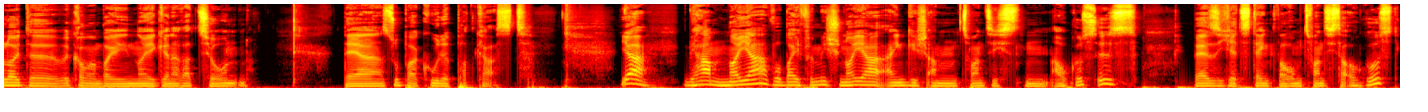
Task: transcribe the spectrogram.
Leute, willkommen bei Neue Generation, der super coole Podcast. Ja, wir haben Neujahr, wobei für mich Neujahr eigentlich am 20. August ist. Wer sich jetzt denkt, warum 20. August,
